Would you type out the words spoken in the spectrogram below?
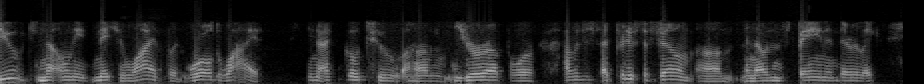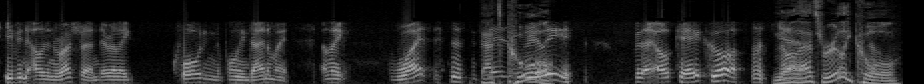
huge, not only nationwide but worldwide. You know, I could go to um, Europe, or I was just I produced a film, um, and I was in Spain, and they were like, even I was in Russia, and they were like quoting Napoleon Dynamite. I'm like, what? That's cool. Really? But like, okay, cool. No, Yeah. that's really cool.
